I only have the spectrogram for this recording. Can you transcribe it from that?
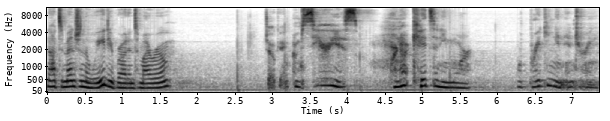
Not to mention the weed you brought into my room. Joking. I'm serious. We're not kids anymore. We're breaking and entering.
